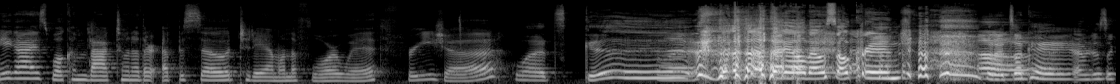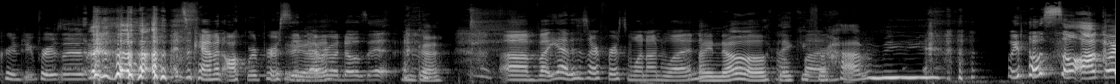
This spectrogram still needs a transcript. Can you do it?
Hey guys, welcome back to another episode. Today I'm on the floor with Freesia. What's good? Ew, that was so cringe. but it's okay. I'm just a cringy person. It's okay, I'm an awkward person. Yeah. Everyone knows it. okay. Um, but yeah, this is our first one on one. I know. Thank you for having me. Wait, that was so awkward.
